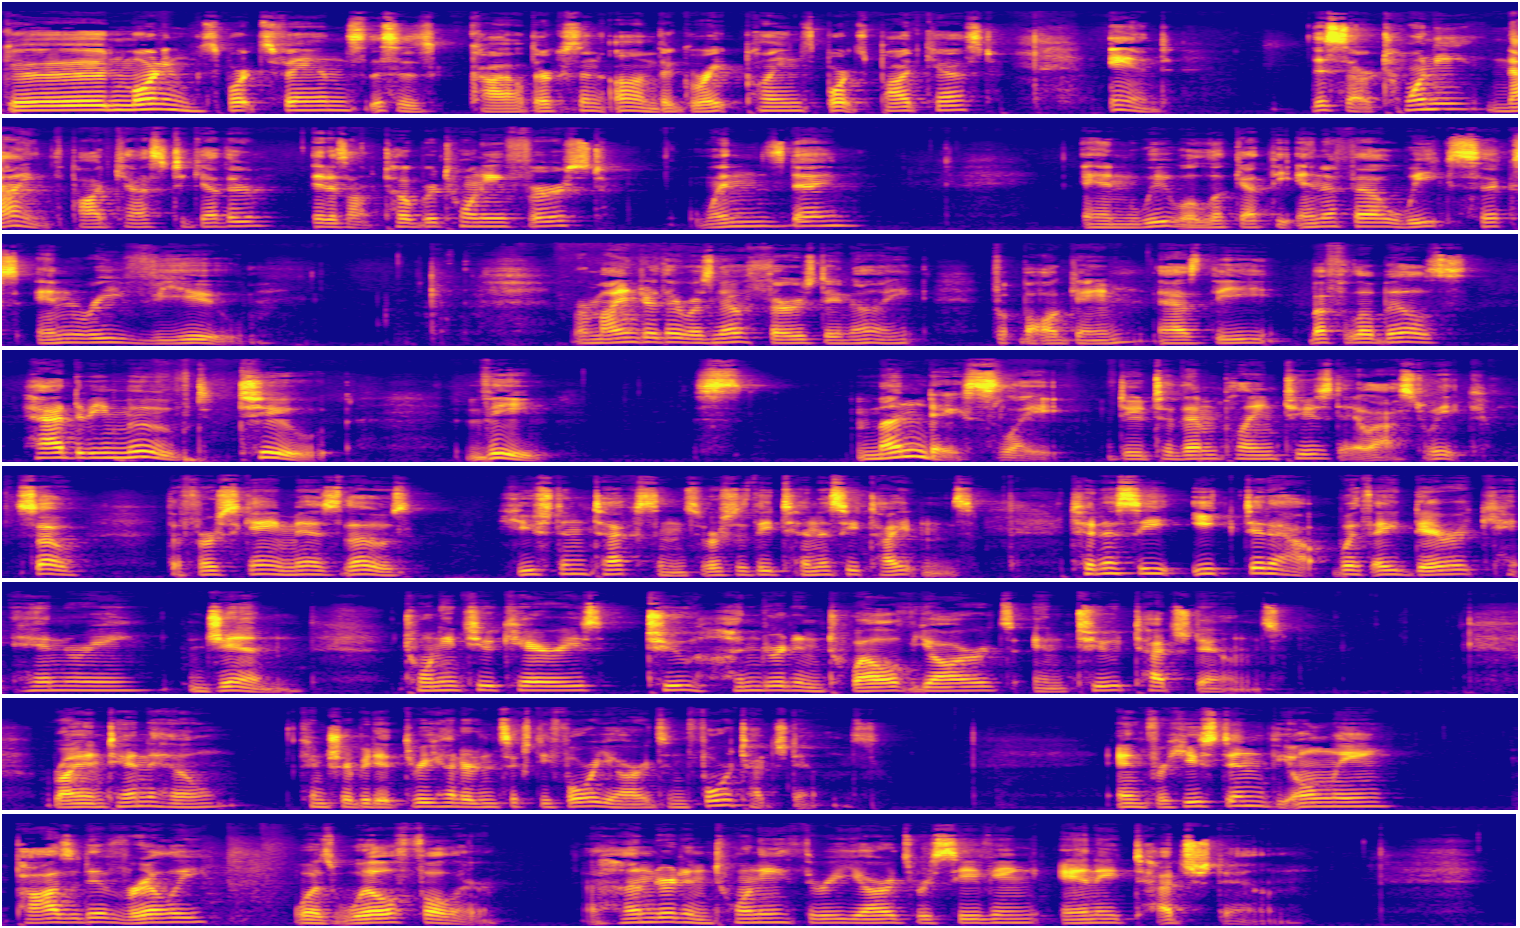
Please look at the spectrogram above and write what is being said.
Good morning, sports fans. This is Kyle Dirksen on the Great Plains Sports Podcast. And this is our 29th podcast together. It is October 21st, Wednesday. And we will look at the NFL Week 6 in review. Reminder there was no Thursday night football game as the Buffalo Bills had to be moved to the Monday slate due to them playing Tuesday last week. So, the first game is those Houston Texans versus the Tennessee Titans. Tennessee eked it out with a Derrick Henry gem 22 carries, 212 yards, and two touchdowns. Ryan Tannehill contributed 364 yards and four touchdowns. And for Houston, the only positive really was Will Fuller, 123 yards receiving and a touchdown.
